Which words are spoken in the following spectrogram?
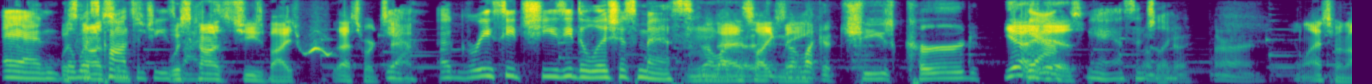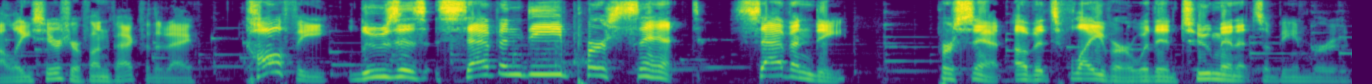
And the Wisconsin cheese. bites. Wisconsin cheese bites. whew, That's where it's Yeah, at. a greasy, cheesy, delicious mess. Mm, that that's a, like is me. that like a cheese curd? yeah, yeah, it is. Yeah, essentially. Okay, all right. And last but not least, here's your fun fact for the day. Coffee loses 70%, 70% of its flavor within two minutes of being brewed.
